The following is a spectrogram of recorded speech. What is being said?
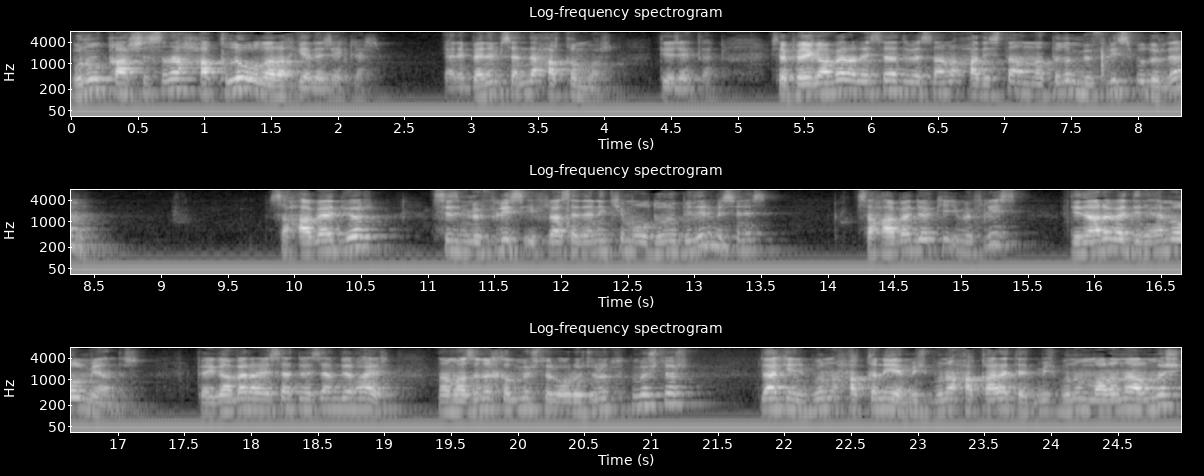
bunun karşısına haklı olarak gelecekler. Yani benim sende hakkım var diyecekler. İşte Peygamber aleyhissalatu vesselam'ın hadiste anlattığı müflis budur değil mi? Sahabe diyor, siz müflis, iflas edenin kim olduğunu bilir misiniz? Sahabe diyor ki müflis, dinarı ve dirhemi olmayandır. Peygamber aleyhissalatu vesselam diyor hayır, namazını kılmıştır, orucunu tutmuştur. Lakin bunun hakkını yemiş, buna hakaret etmiş, bunun malını almış,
